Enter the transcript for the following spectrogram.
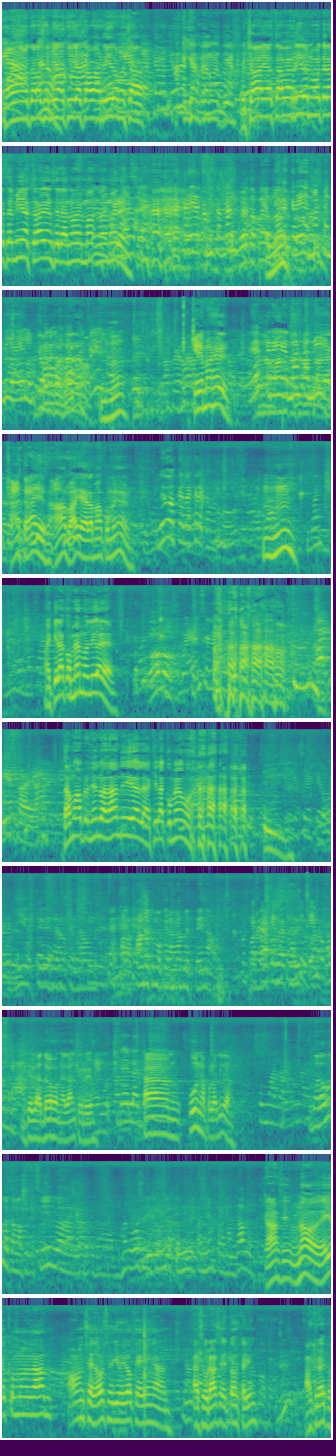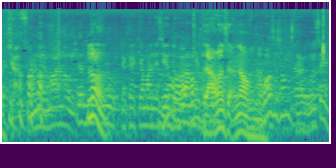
No, no está la semilla aquí, ya está barrido, tía. Muchacha, ya está barrido, no boten las semillas, tráiganselas, no no se mueren. Él creía más candilla él. ¿Quiere más él? Él creía más candilla. Ah, trae esa. Ah, vaya, ya la vamos a comer. Le digo que la cree. Ujú. Aquí la comemos, dígale. Estamos aprendiendo a Dandy, dígale, aquí la comemos. Maratando como que eran hazme pena. Porque para que no su tiempo. De las dos en adelante, creo yo. de la Ah, una por la duda. como a la Como la una, como que sí, la, la, la mujer lo hace conmigo, conmigo también para mandarlo. Ah, sí. No, ellos como las 11, 12, digo yo, que vengan a asegurarse de todo está bien. Ah, ¿qué hora es, pues? No, ¿Te crees que amaneciendo? A las 11. las 11, no. ¿Las 11 son? A las 11.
